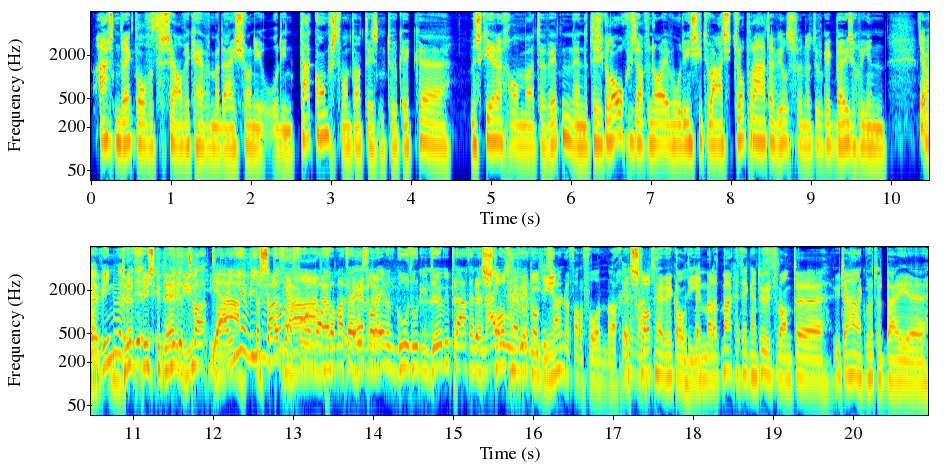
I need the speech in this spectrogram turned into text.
Als direct wel wat zelf ik hebben met die Johnny over die takkomst, want dat is natuurlijk ik uh, nieuwsgierig om uh, te weten. En het is ook logisch dat we nou even hoe die situatie erop praten. Wiels we natuurlijk ook bezig wie een Ja, wij winnen. de Friese derby. Ja, dat zijn van Ja, nog, nou, maar het is wel even goed hoe die derby praat en het de slot heb ik al die. van tevoren nog. Het slot heb ik al die in, maar dat maakt het ik uit, want uh, uiteindelijk wordt het bij uh,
